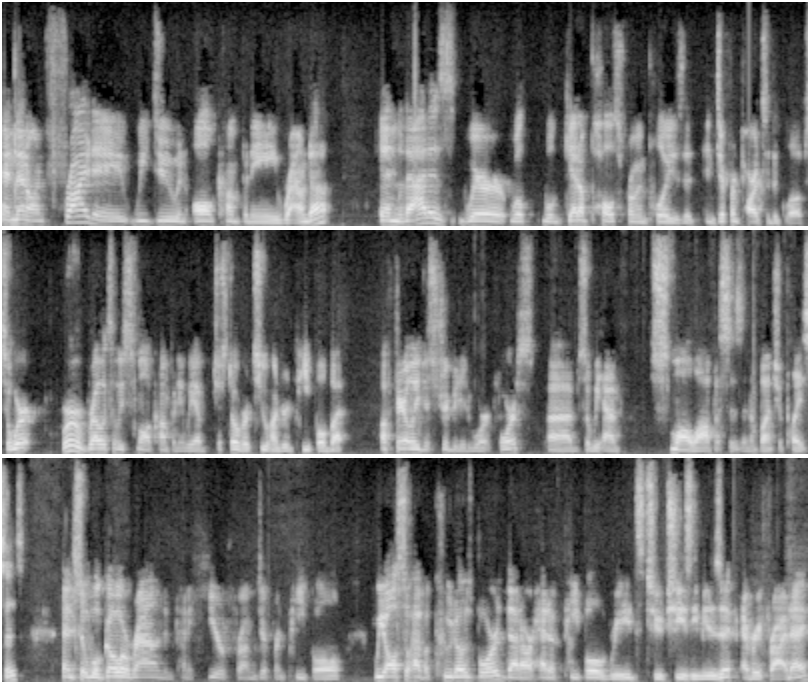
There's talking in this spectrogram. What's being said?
And then on Friday, we do an all company roundup. And that is where we'll, we'll get a pulse from employees in different parts of the globe. So we're, we're a relatively small company. We have just over 200 people, but a fairly distributed workforce. Uh, so we have small offices in a bunch of places. And so we'll go around and kind of hear from different people we also have a kudos board that our head of people reads to cheesy music every Friday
